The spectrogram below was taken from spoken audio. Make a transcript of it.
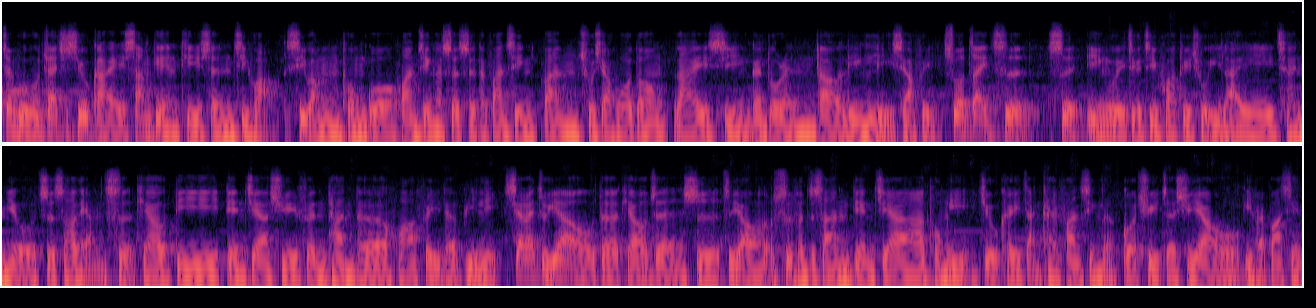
政府再次修改商店提升计划，希望通过环境和设施的翻新，办促销活动来吸引更多人到邻里消费。说再次，是因为这个计划推出以来，曾有至少两次调低店家需分摊的花费的比例。下来主要的调整是，只要四分之三店家同意，就可以展开翻新了。过去则需要一百八千。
